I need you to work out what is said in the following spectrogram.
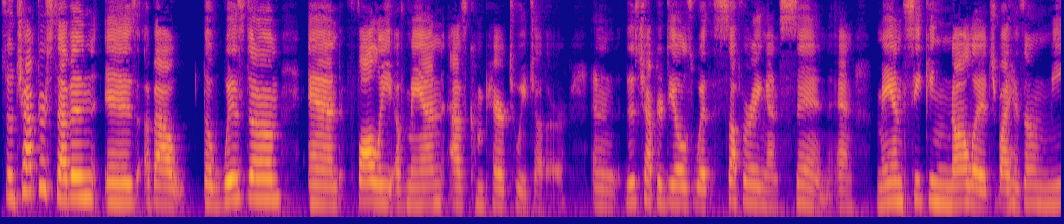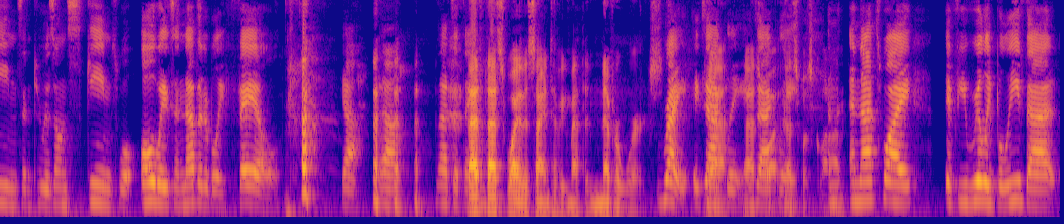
So chapter 7 is about the wisdom and folly of man as compared to each other. And this chapter deals with suffering and sin and man seeking knowledge by his own means and through his own schemes will always inevitably fail. yeah, yeah. That's a thing. That's that's why the scientific method never works. Right, Yeah, exactly, that's exactly. What, that's what's going and, on. and that's why if you really believe that,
